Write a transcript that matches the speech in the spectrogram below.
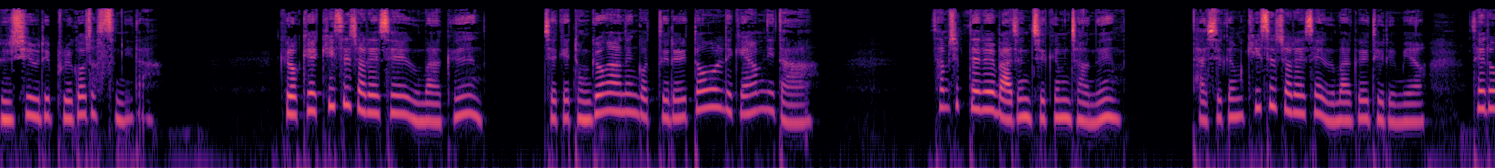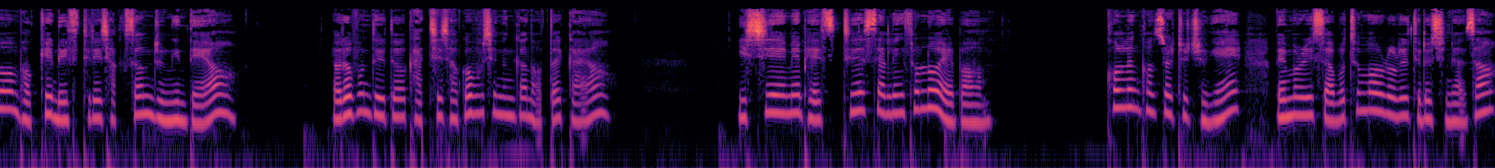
눈시울이 붉어졌습니다. 그렇게 키스 자렛의 음악은 제게 동경하는 것들을 떠올리게 합니다. 30대를 맞은 지금 저는 다시금 키스 자렛의 음악을 들으며 새로운 버킷리스트를 작성 중인데요. 여러분들도 같이 적어보시는 건 어떨까요? ECM의 best selling 솔로 앨범 쾰른 콘서트 중에 Memories of Tomorrow를 들으시면서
